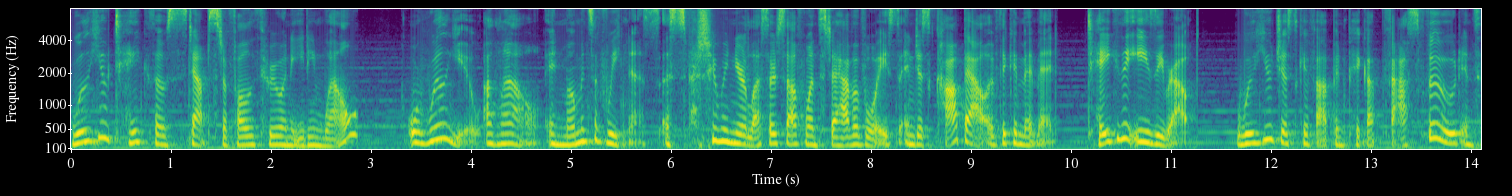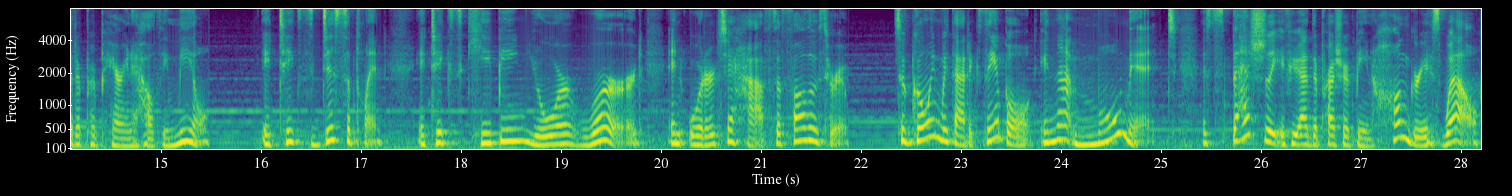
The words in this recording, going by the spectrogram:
Will you take those steps to follow through on eating well? Or will you allow, in moments of weakness, especially when your lesser self wants to have a voice and just cop out of the commitment, take the easy route? Will you just give up and pick up fast food instead of preparing a healthy meal? It takes discipline. It takes keeping your word in order to have the follow through. So, going with that example, in that moment, especially if you add the pressure of being hungry as well,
